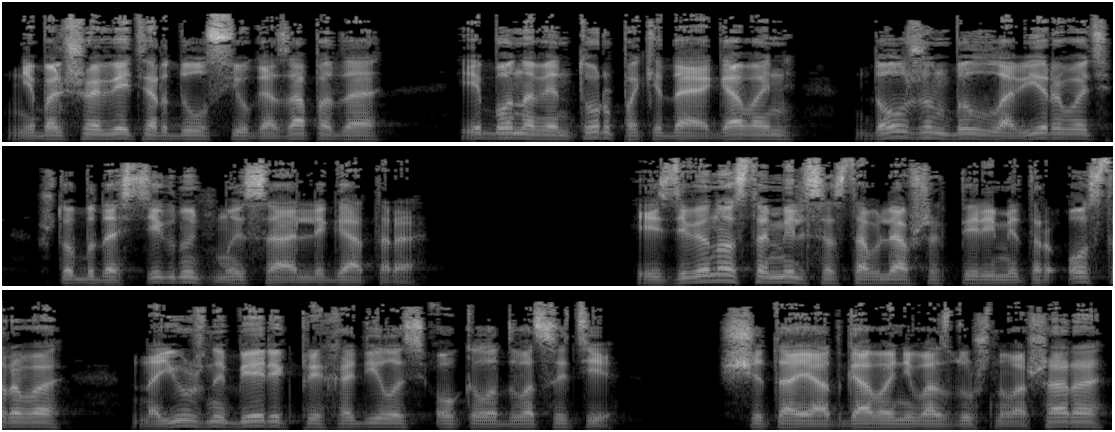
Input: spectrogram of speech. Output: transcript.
Небольшой ветер дул с юго-запада, и Бонавентур, покидая гавань, должен был лавировать, чтобы достигнуть мыса Аллигатора. Из 90 миль, составлявших периметр острова, на южный берег приходилось около 20, считая от гавани воздушного шара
